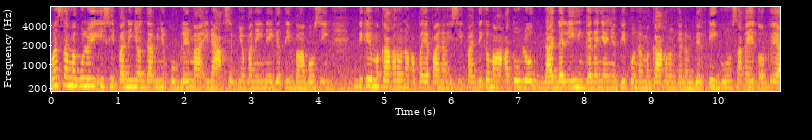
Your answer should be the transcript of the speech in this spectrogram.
once na magulo yung isipan ninyo, ang dami yung problema, ina-accept nyo pa na yung negative mga bossing, hindi kayo magkakaroon ng kapayapaan ng isipan, hindi ka makakatulog, dadalihin ka na niyan yung tipo na magkakaroon ka ng vertigo, sakit, or kaya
